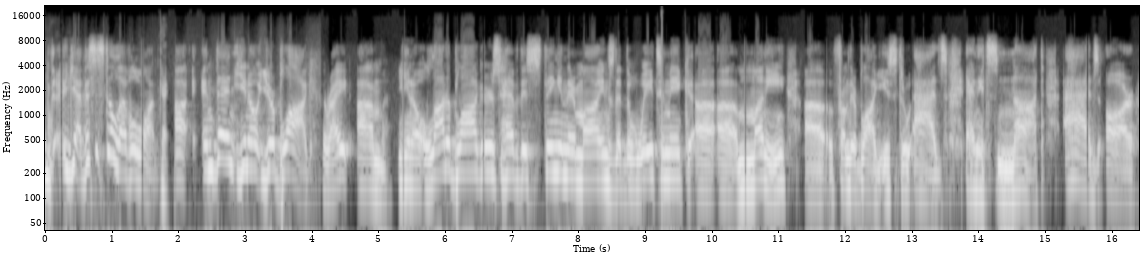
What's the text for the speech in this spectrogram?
Th- yeah, this is still level one. Okay, uh, and then you know your blog, right? Um, you know, a lot of bloggers have this thing in their minds that the way to make uh, uh money uh, from their blog is through ads, and it's not. Ads are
